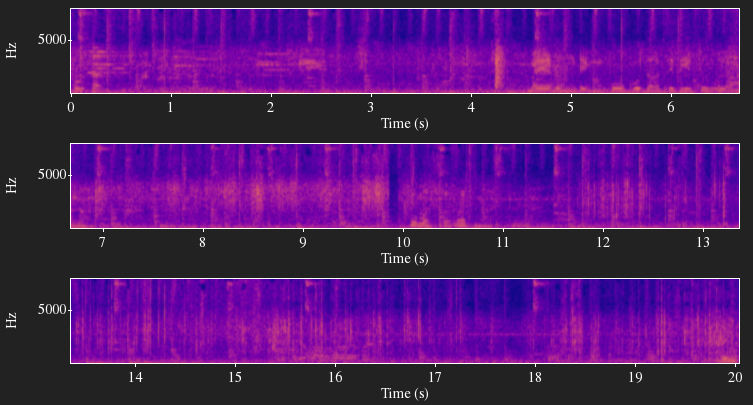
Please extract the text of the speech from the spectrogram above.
Prutas. Mayroon ding pugo dati dito, wala na. Ito masarap, master. Green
